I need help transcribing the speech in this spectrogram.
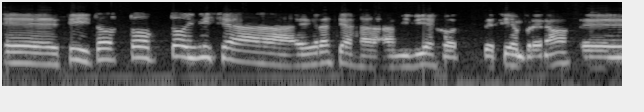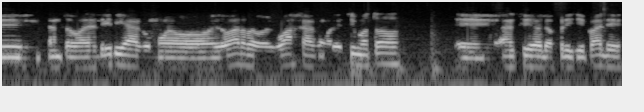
Eh, sí, todo, todo, todo inicia eh, gracias a, mis viejos de siempre, ¿no? Eh, tanto Valeria como Eduardo, el Guaja, como le decimos todos, eh, han sido los principales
